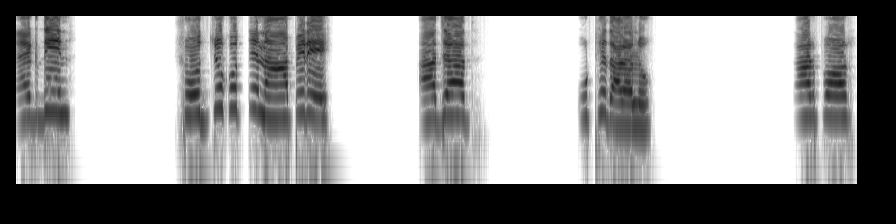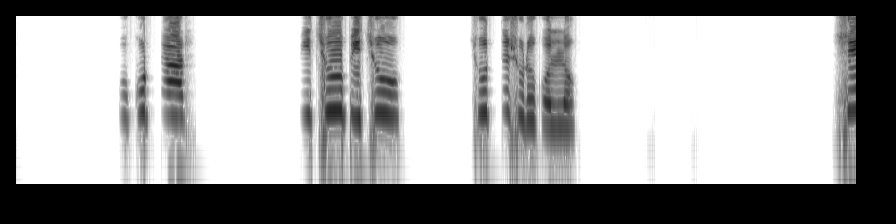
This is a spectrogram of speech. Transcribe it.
একদিন সহ্য করতে না পেরে আজাদ উঠে দাঁড়াল। তারপর কুকুরটার পিছু পিছু ছুটতে শুরু করল। সে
